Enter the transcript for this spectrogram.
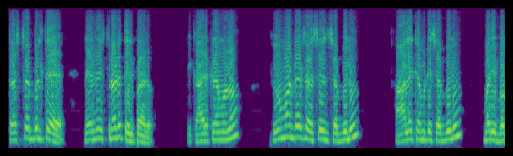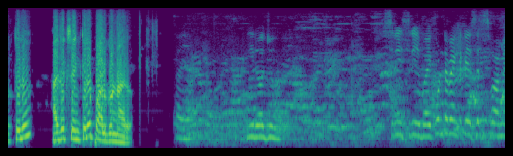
ట్రస్ట్ సభ్యులతో నిర్వహిస్తున్నట్టు తెలిపారు. ఈ కార్యక్రమంలో హ్యూమన్ రైట్స్ అసోసియేషన్ సభ్యులు ఆలయ కమిటీ సభ్యులు మరియు భక్తులు అధిక సంఖ్యలో పాల్గొన్నారు. ఈరోజు శ్రీ శ్రీ వైకుంఠ వెంకటేశ్వర స్వామి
